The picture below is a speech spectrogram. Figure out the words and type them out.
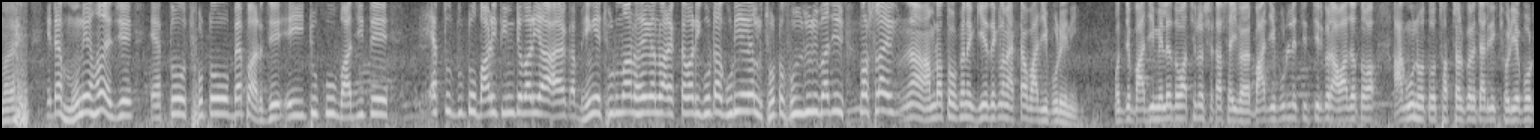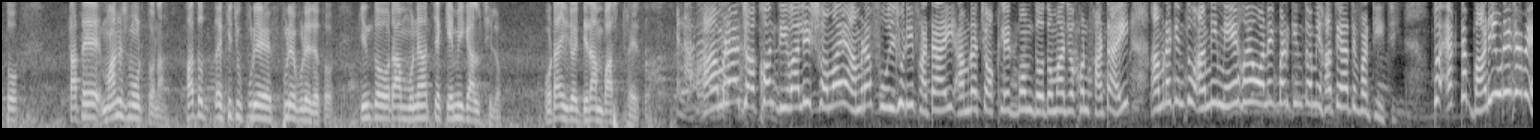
মানে এটা মনে হয় যে এত ছোট ব্যাপার যে এইটুকু বাজিতে এত দুটো বাড়ি তিনটে বাড়ি ভেঙে চুরমার হয়ে গেল আর একটা বাড়ি গোটা গুড়িয়ে গেল ছোট ফুলঝুরি বাজির মশলায় না আমরা তো ওখানে গিয়ে দেখলাম একটা বাজি পুড়েনি। ওর যে বাজি মেলে দেওয়া ছিল সেটা সেইভাবে বাজি পুড়লে চিরচির করে আওয়াজ হতো আগুন হতো ছটছট করে চারিদিক ছড়িয়ে পড়তো। তাতে মানুষ মরতো না। হয়তো কিছু পুড়ে পুড়ে পুড়ে যেত। কিন্তু ওটা মনে হচ্ছে কেমিক্যাল ছিল। ওটাই ওই ড্রাম বাস্ট হয়েছে। আমরা যখন দিওয়ালির সময় আমরা ফুলঝুরি ফাটাই, আমরা চকলেট বোম, দোদমা যখন ফাটাই, আমরা কিন্তু, আমি মেয়ে হয়েও অনেকবার কিন্তু আমি হাতে হাতে ফাটিয়েছি। তো একটা বাড়ি উড়ে যাবে?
